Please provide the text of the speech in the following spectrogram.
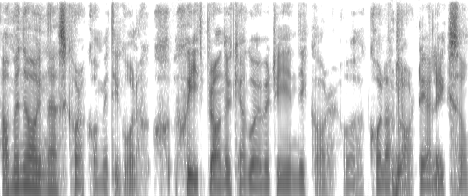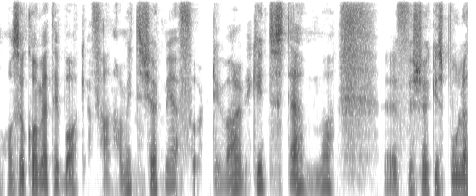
Ja, men nu har Nascar kommit igår. Skitbra, nu kan jag gå över till Indycar och kolla mm. klart det liksom. Och så kom jag tillbaka. Fan, har de inte kört mer än 40 varv? Det kan ju inte stämma. Jag försöker spola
